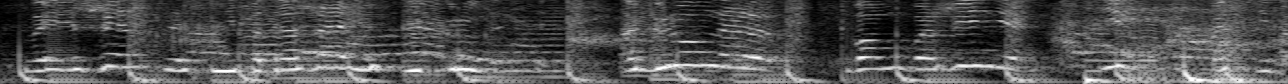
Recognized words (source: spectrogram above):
в своей женственности, неподражаемости и крутости. Огромное вам уважение и спасибо.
